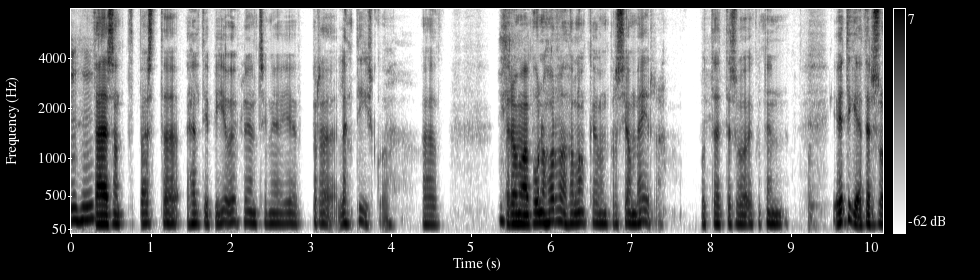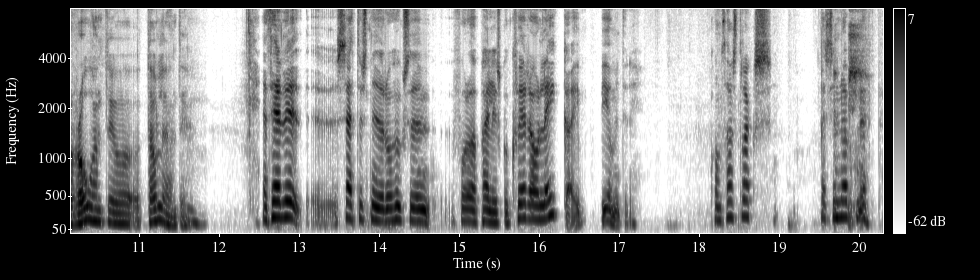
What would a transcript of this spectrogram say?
Mm það er samt besta held ég bíóupplifun sem ég, ég bara lendi í sko. Að þegar maður er búin að horfa þá langar maður bara að sjá meira. Og þetta er svo einhvern veginn ég veit ekki, þetta er svo róhandi og dáleðandi En þegar þið eh, settust niður og hugsaðum, fóruð að pæli, sko, hver á að leika í bíómyndinni? Kom það strax þessi nöfn upp?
